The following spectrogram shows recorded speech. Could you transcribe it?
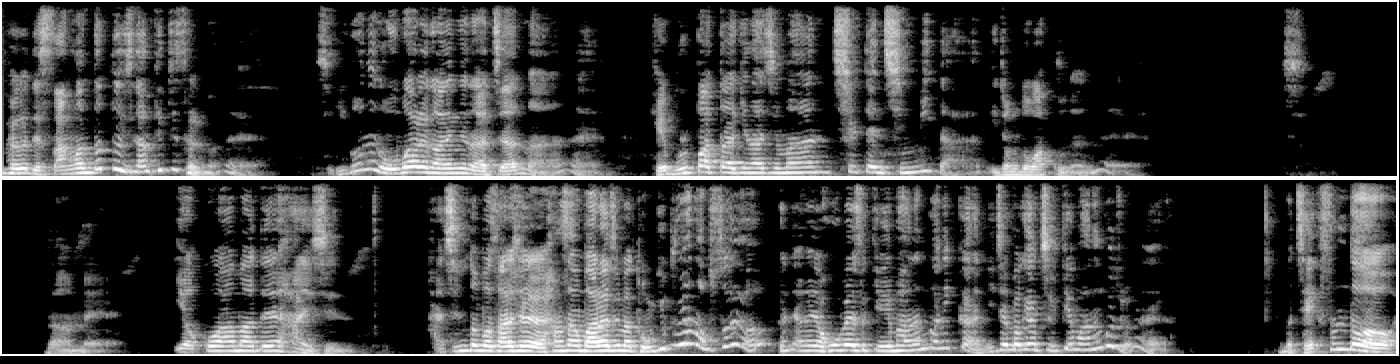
근데 쌍언더 뜨진 않겠지 설마. 예. 이거는 오바를 가는 게 낫지 않나. 예. 걔 물바따긴 하지만 7땐 칩니다. 이 정도 왁구는. 예. 그다음에 요코하마 대 한신. 한신도 뭐 사실 항상 말하지만 동기부여는 없어요. 그냥 그냥 홈에서 게임 하는 거니까 이제 뭐 그냥 즐겨 하는 거죠. 예. 뭐 잭슨도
